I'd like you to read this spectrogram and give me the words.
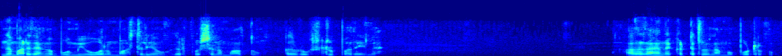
இந்த மாதிரி தாங்க பூமி ஒவ்வொரு மாதத்துலேயும் அதோட பொசிஷனை மாற்றும் அதோட சுற்றுப்பாதையில். அதை தான் இந்த கட்டத்தில் நம்ம போட்டிருக்கோம்.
